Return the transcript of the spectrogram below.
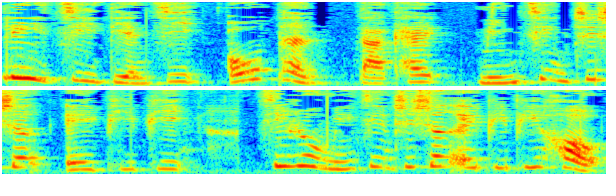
立即点击 Open，打开“明镜之声 ”APP。进入“明镜之声 ”APP 后，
